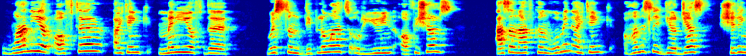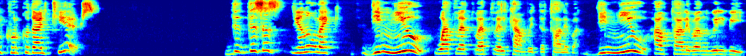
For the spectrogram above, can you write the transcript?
one year after, I think many of the Western diplomats or UN officials, as an Afghan woman, I think honestly they're just shedding crocodile tears. This is, you know, like they knew what, what, what will come with the Taliban. They knew how Taliban will be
